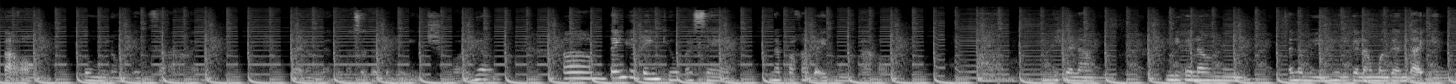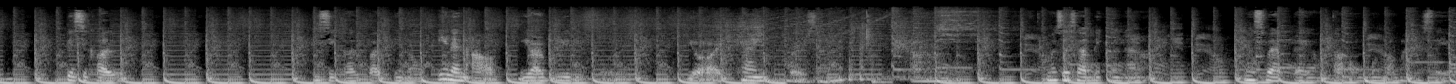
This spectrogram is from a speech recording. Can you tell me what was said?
taong tumulong din Yun. Um, thank you, thank you kasi napakabait mong tao. Um, hindi ka lang, hindi ka lang, alam mo yun, hindi ka lang maganda in physical physical, but you know, in and out, you are beautiful. You are a kind person. Um, masasabi ko na maswerte yung taong mamamahal sa'yo.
